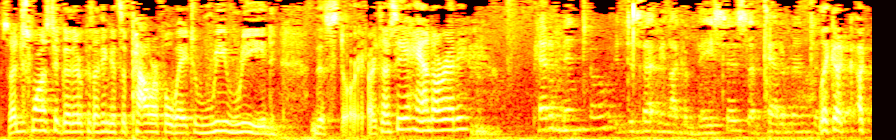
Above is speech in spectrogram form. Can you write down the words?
So I just want us to go there because I think it's a powerful way to reread this story. All right, did I see a hand already? Pedimento? Does that mean like a basis, a pediment? Like a,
